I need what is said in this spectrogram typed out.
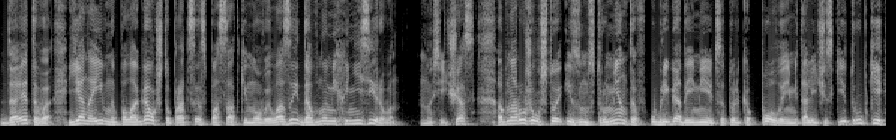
До этого я наивно полагал, что процесс посадки новой лозы давно механизирован. Но сейчас обнаружил, что из инструментов у бригады имеются только полые металлические трубки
